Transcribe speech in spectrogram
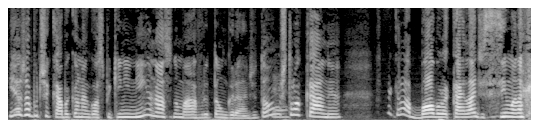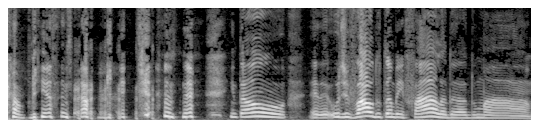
E a jabuticaba, que é um negócio pequenininho, nasce numa árvore tão grande. Então vamos é. trocar, né? Aquela abóbora cai lá de cima na cabeça de alguém. né? Então, é, o Divaldo também fala de uma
